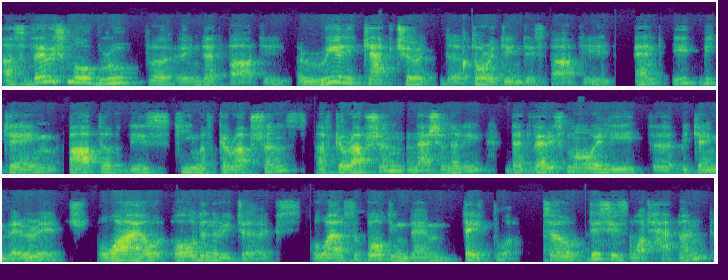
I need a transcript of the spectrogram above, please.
a very small group uh, in that party really captured the authority in this party. And it became part of this scheme of corruptions of corruption nationally that very small elite uh, became very rich while ordinary turks while supporting them stayed poor so this is what happened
